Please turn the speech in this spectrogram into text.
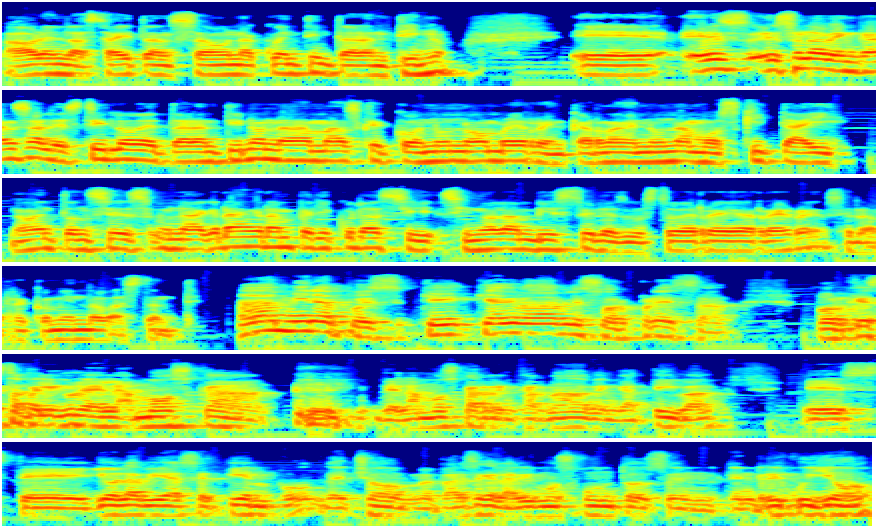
ahora en la Titan Sound a Quentin Tarantino. Eh, es, es, una venganza al estilo de Tarantino, nada más que con un hombre reencarnado en una mosquita ahí, ¿no? Entonces, una gran, gran película. Si, si no la han visto y les gustó RRR, se la recomiendo bastante. Ah, mira, pues qué, qué agradable sorpresa, porque esta película de la mosca, de la mosca reencarnada vengativa, este, yo la vi hace tiempo. De hecho, me parece que la vimos juntos, en, Enrico y yo.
